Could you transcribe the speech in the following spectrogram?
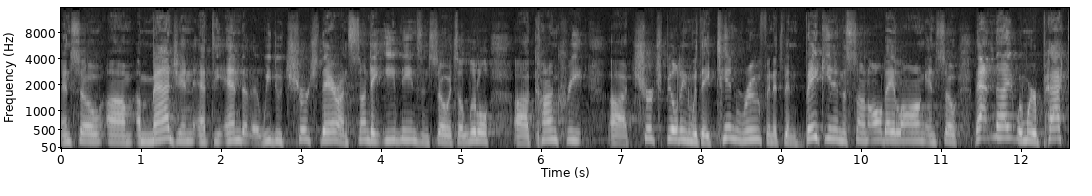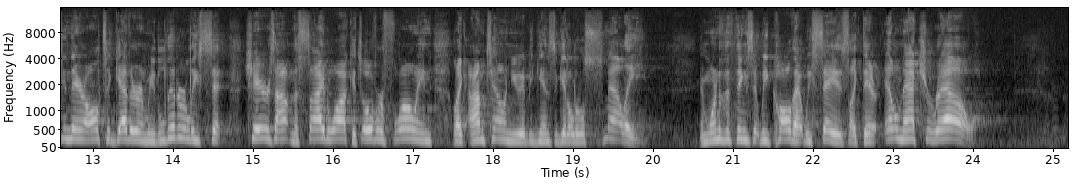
And so um, imagine at the end, of, we do church there on Sunday evenings. And so it's a little uh, concrete uh, church building with a tin roof, and it's been baking in the sun all day long. And so that night, when we're packed in there all together and we literally sit chairs out on the sidewalk, it's overflowing. Like I'm telling you, it begins to get a little smelly. And one of the things that we call that, we say, is like they're el natural.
